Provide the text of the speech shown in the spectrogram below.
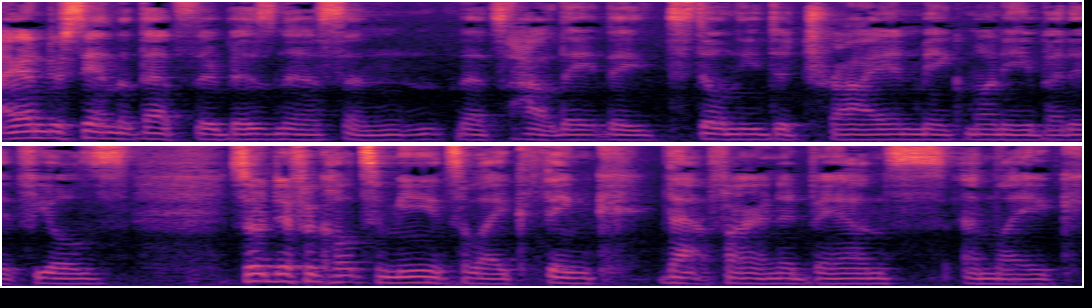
I understand that that's their business and that's how they they still need to try and make money. But it feels so difficult to me to like think that far in advance and like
